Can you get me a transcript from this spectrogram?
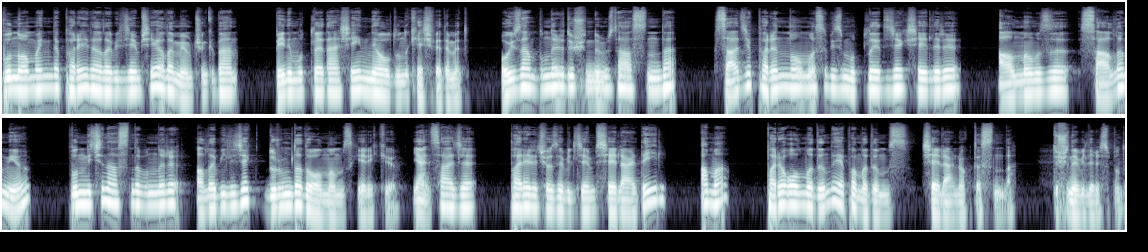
bu normalinde parayla alabileceğim şeyi alamıyorum. Çünkü ben beni mutlu eden şeyin ne olduğunu keşfedemedim. O yüzden bunları düşündüğümüzde aslında sadece paranın olması bizi mutlu edecek şeyleri almamızı sağlamıyor. Bunun için aslında bunları alabilecek durumda da olmamız gerekiyor. Yani sadece parayla çözebileceğimiz şeyler değil ama para olmadığında yapamadığımız şeyler noktasında düşünebiliriz bunu.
